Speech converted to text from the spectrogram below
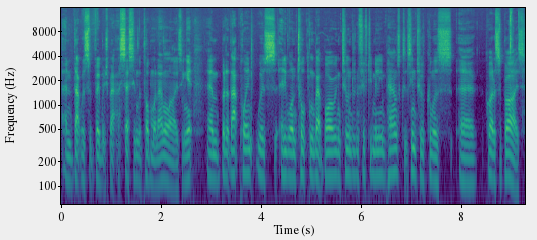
and that was very much about assessing the problem and analysing it. Um, but at that point, was anyone talking about borrowing 250 million pounds? Because it seemed to have come as uh, quite a surprise.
